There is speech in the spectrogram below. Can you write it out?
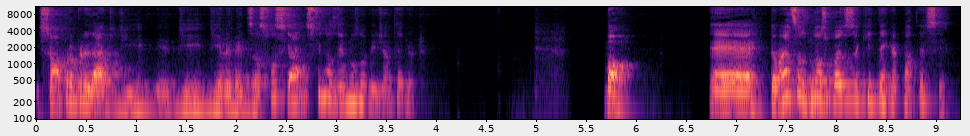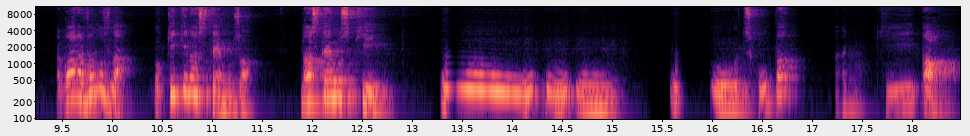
Isso é uma propriedade de, de, de elementos associados que nós vimos no vídeo anterior. Bom, é, então essas duas coisas aqui tem que acontecer. Agora vamos lá. O que, que nós temos? Ó? Nós temos que o, o, o, o, o desculpa, aqui, ó,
